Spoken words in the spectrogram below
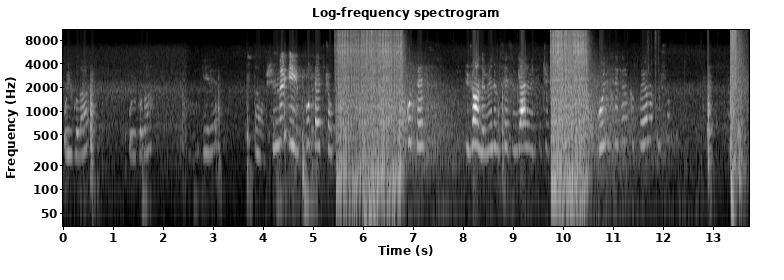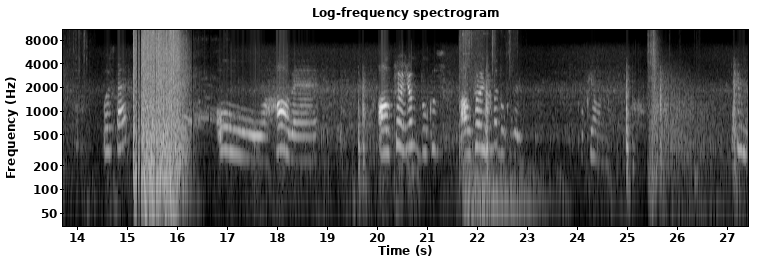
Uygula. Uygula. Geri. Tamam. Şimdi iyi. Bu ses çok. Bu ses şu anda benim sesim gelmesi için. Oyunun sesini kısmayı unutmuşum. Göster. Oha be. 6 ölüm 9 6 öldürme 9 ölüm. Okuyamadım. Şimdi.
